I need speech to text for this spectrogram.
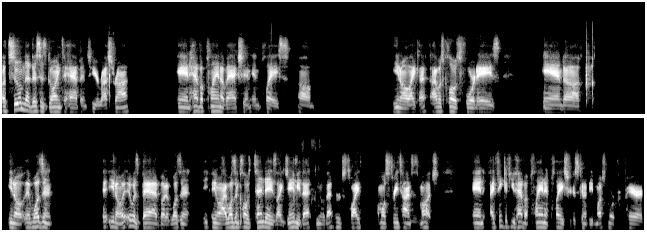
assume that this is going to happen to your restaurant and have a plan of action in place. Um, you know, like I, I, was closed four days, and uh, you know, it wasn't, it, you know, it was bad, but it wasn't, you know, I wasn't closed ten days like Jamie. That you know, that hurts twice, almost three times as much. And I think if you have a plan in place, you're just going to be much more prepared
